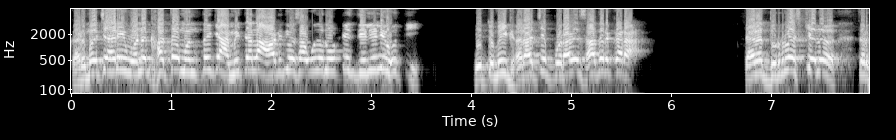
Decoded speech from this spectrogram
कर्मचारी वन खातं म्हणतं की आम्ही त्याला आठ दिवस अगोदर नोटीस दिलेली होती. की तुम्ही घराचे पुरावे सादर करा. त्यानं दुर्लक्ष केलं तर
